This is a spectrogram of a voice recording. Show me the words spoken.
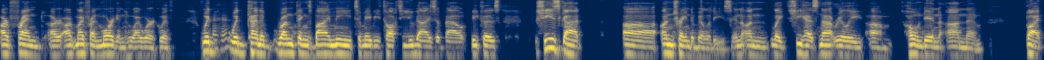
our friend, our, our my friend Morgan, who I work with, would Mhm. would kind of run things by me to maybe talk to you guys about because she's got uh, untrained abilities and un like she has not really um, honed in on them, but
